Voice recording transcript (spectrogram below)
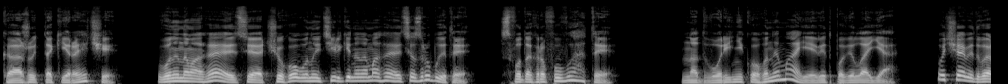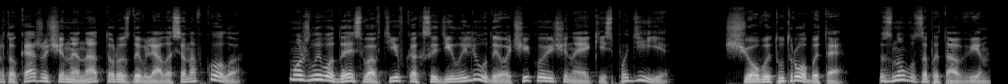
кажуть такі речі. Вони намагаються, чого вони тільки не намагаються зробити сфотографувати. На дворі нікого немає, відповіла я, хоча, відверто кажучи, не надто роздивлялася навколо. Можливо, десь в автівках сиділи люди, очікуючи на якісь події. Що ви тут робите? знову запитав він.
